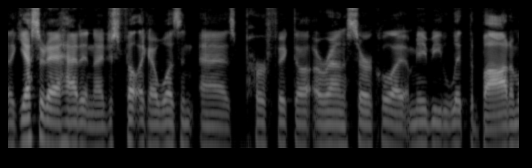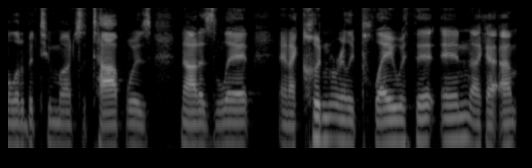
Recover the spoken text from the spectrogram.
like yesterday, I had it and I just felt like I wasn't as perfect uh, around a circle. I maybe lit the bottom a little bit too much. The top was not as lit, and I couldn't really play with it. In like I, I'm,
